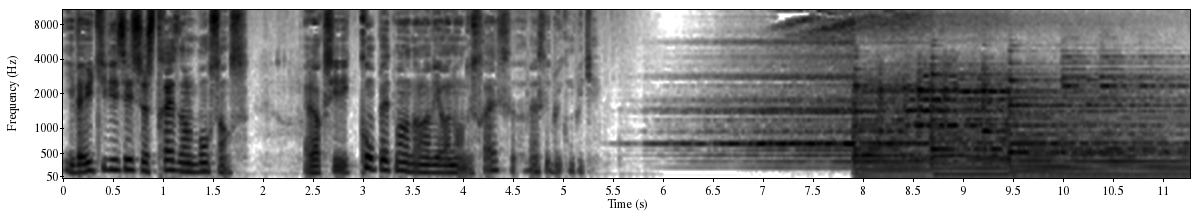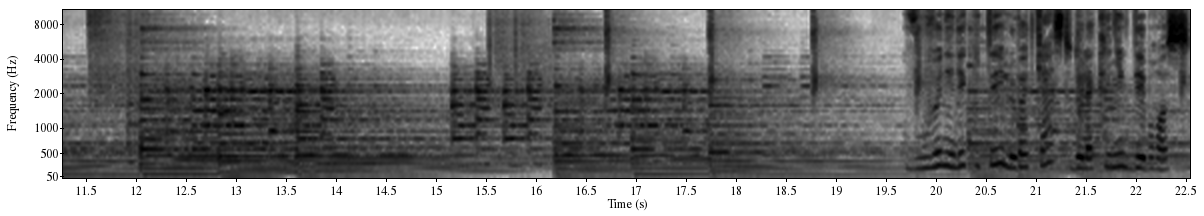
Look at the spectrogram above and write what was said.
il va utiliser ce stress dans le bon sens. Alors que s'il est complètement dans l'environnement de stress, là c'est plus compliqué. Vous venez d'écouter le podcast de la clinique des brosses.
